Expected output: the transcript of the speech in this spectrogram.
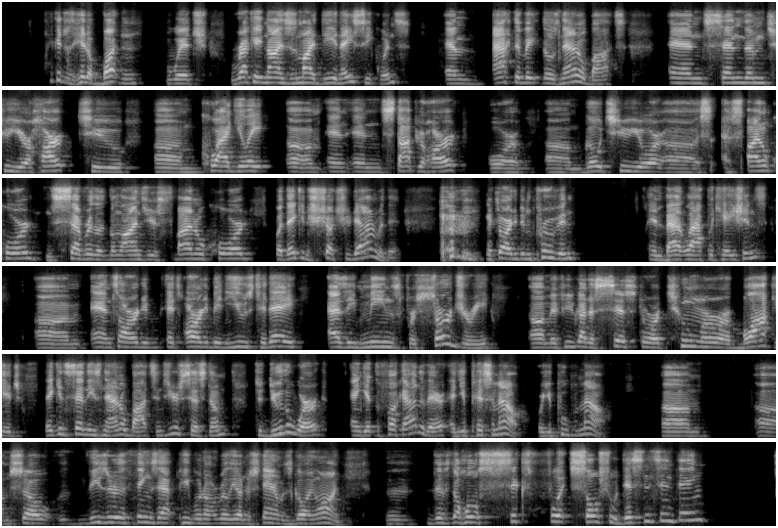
I could just hit a button which recognizes my DNA sequence and activate those nanobots and send them to your heart to um, coagulate um, and, and stop your heart or um, go to your uh, spinal cord and sever the, the, lines of your spinal cord, but they can shut you down with it. it's already been proven in battle applications, um, and it's already it's already been used today as a means for surgery um, if you've got a cyst or a tumor or a blockage, they can send these nanobots into your system to do the work and get the fuck out of there, and you piss them out or you poop them out. Um, um, so these are the things that people don't really understand what's going on. There's the whole six foot social distancing thing.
